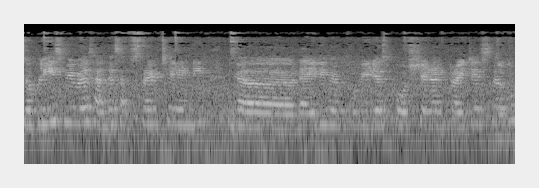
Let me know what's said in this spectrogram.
సో ప్లీజ్ వ్యూవర్స్ అందరు సబ్స్క్రైబ్ చేయండి ఇంకా డైలీ మేము వీడియోస్ పోస్ట్ చేయడానికి ట్రై చేస్తాము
